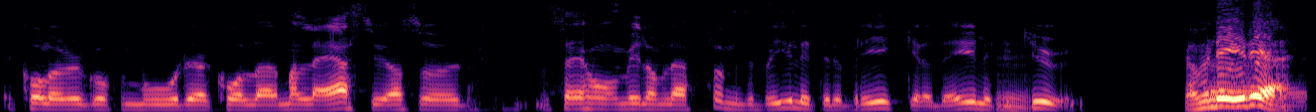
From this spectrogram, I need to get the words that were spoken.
Jag kollar hur det går för mord, jag kollar. Man läser ju, alltså, säga vad man vill om Leffe, men det blir lite rubriker och det är ju lite mm. kul. Ja, men det är ju det. Eh,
